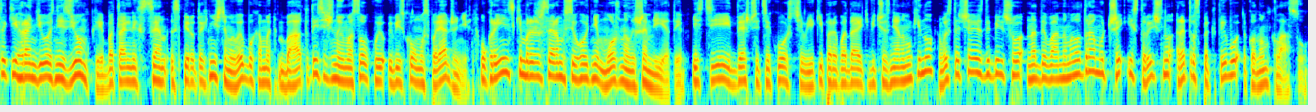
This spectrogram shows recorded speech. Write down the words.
Такі грандіозні зйомки батальних сцен з піротехнічними вибухами, багатотисячною масовкою у військовому спорядженні українським режисерам сьогодні можна лише мріяти. Із цієї дещиці коштів, які перепадають вітчизняному кіно, вистачає здебільшого на диванну мелодраму чи історичну ретроспективу економ-класу.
